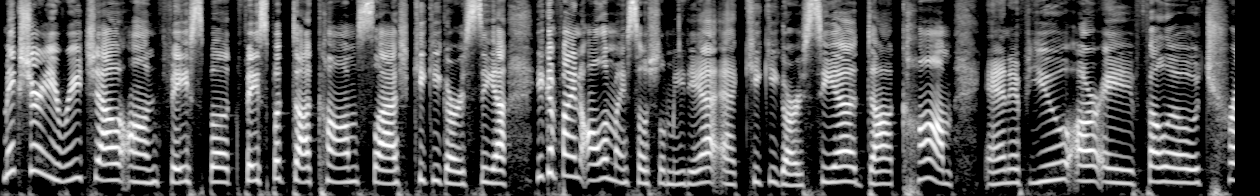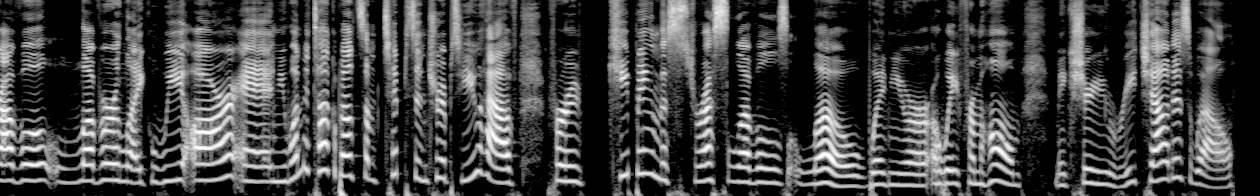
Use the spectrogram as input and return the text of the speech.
make sure you reach out on Facebook, facebook.com slash Kiki Garcia. You can find all of my social media at kikigarcia.com. And if you are a fellow travel lover like we are, and you want to talk about some tips and trips you have for keeping the stress levels low when you're away from home, make sure you reach out as well.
